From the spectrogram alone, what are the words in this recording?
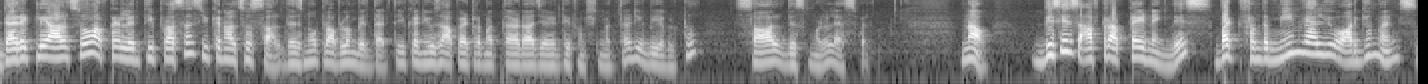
Directly also after a lengthy process you can also solve there is no problem with that you can use operator method or generative function method you will be able to solve this model as well. Now this is after obtaining this but from the mean value arguments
